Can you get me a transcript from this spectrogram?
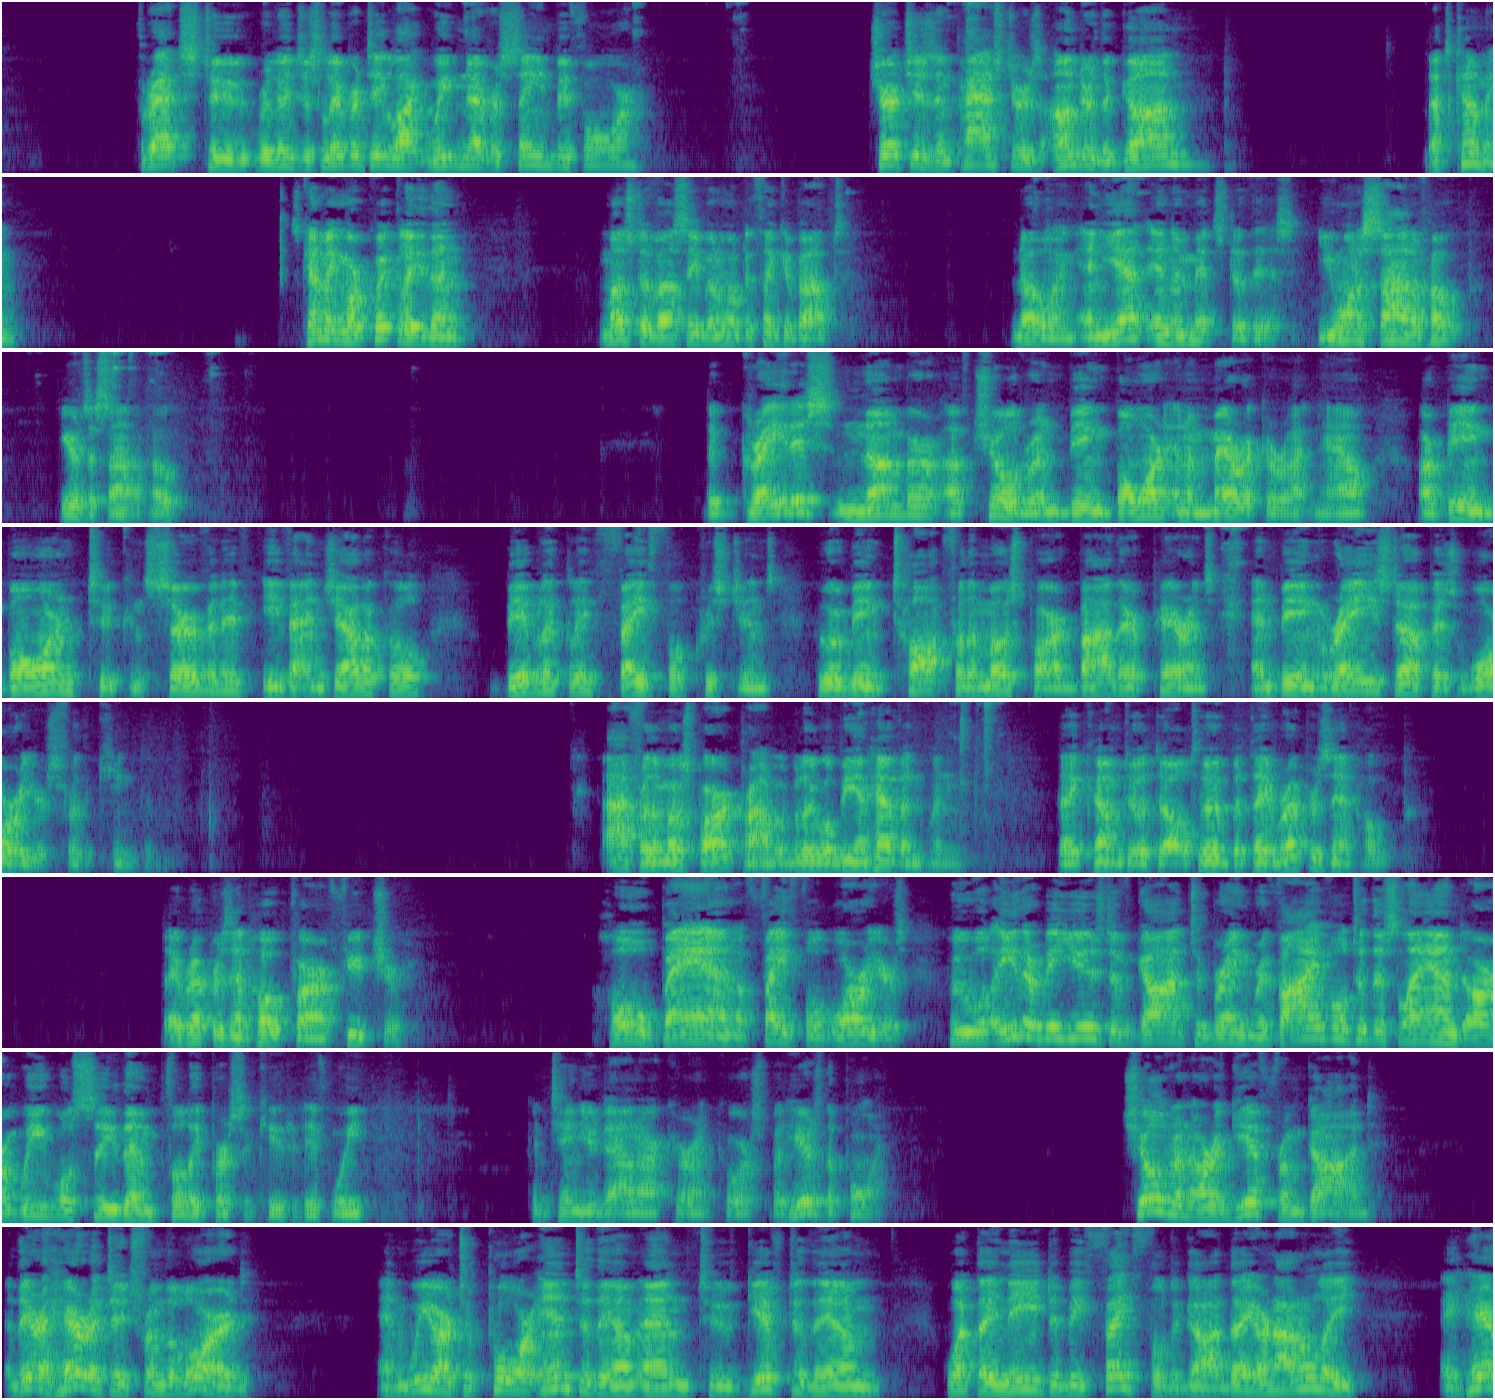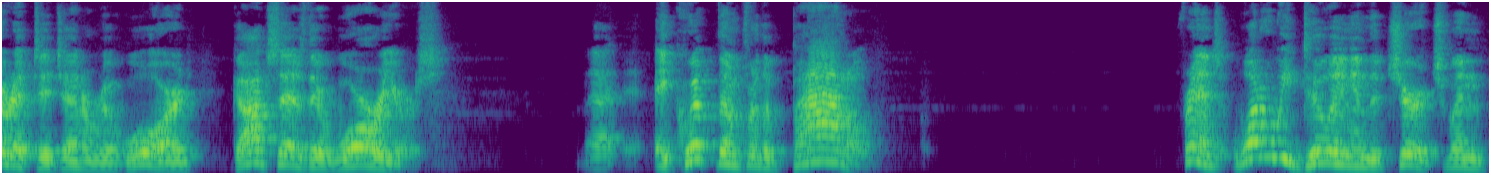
threats to religious liberty like we've never seen before, churches and pastors under the gun. That's coming. It's coming more quickly than most of us even want to think about knowing. And yet, in the midst of this, you want a sign of hope? Here's a sign of hope. The greatest number of children being born in America right now are being born to conservative, evangelical, biblically faithful Christians who are being taught for the most part by their parents and being raised up as warriors for the kingdom. I, for the most part, probably will be in heaven when they come to adulthood, but they represent hope. They represent hope for our future. A whole band of faithful warriors who will either be used of God to bring revival to this land or we will see them fully persecuted if we continue down our current course. But here's the point children are a gift from God and they're a heritage from the Lord. And we are to pour into them and to give to them what they need to be faithful to God. They are not only a heritage and a reward, God says they're warriors. Uh, equip them for the battle. Friends, what are we doing in the church when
